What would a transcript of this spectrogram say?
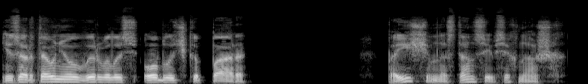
Изо рта у него вырвалось облачко пара. Поищем на станции всех наших.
